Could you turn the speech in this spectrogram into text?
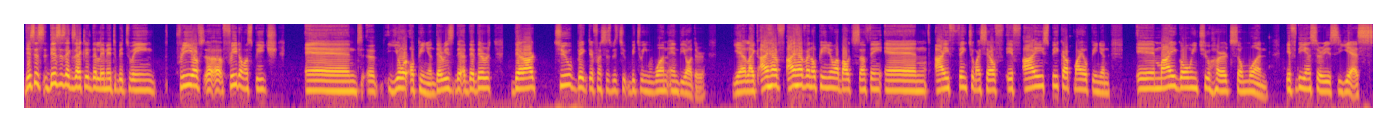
this is this is exactly the limit between free of uh, uh, freedom of speech and uh, your opinion there is there, there there there are two big differences between between one and the other yeah like i have i have an opinion about something and i think to myself if i speak up my opinion am i going to hurt someone? If the answer is yes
